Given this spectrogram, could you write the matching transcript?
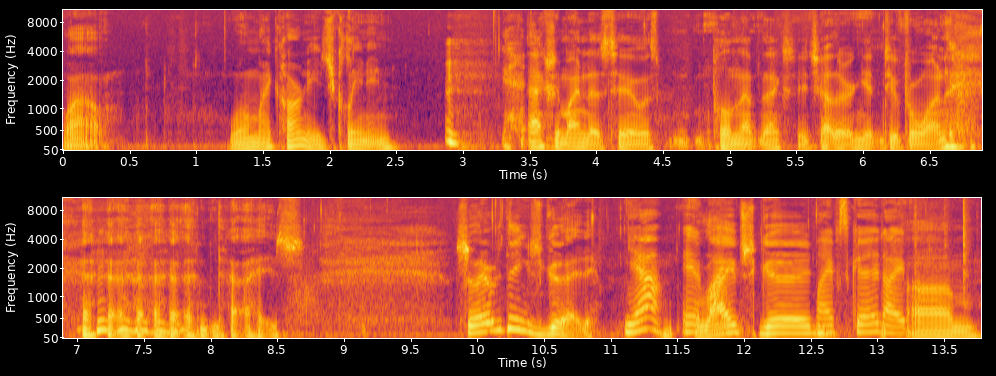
Wow. Well, my car needs cleaning. Actually, mine does too. It was pulling up next to each other and getting two for one. nice. So everything's good. yeah, it, Life's good. life's good. I Um,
